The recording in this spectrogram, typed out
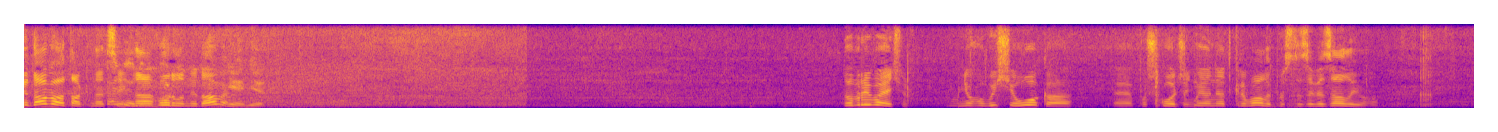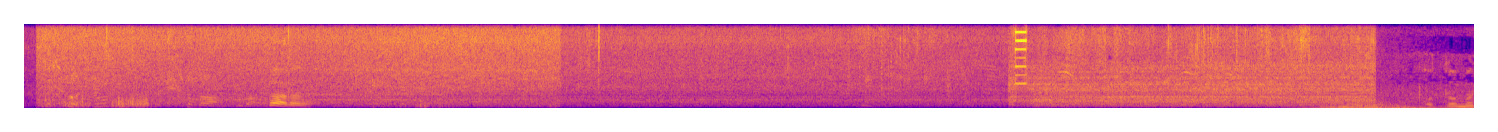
Не дави отак на цей, на горло не дави? Ні, ні. Добрий вечір. У нього вище ока е, пошкоджень. Ми його не відкривали, просто зав'язали його. Так, так, да. Потім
